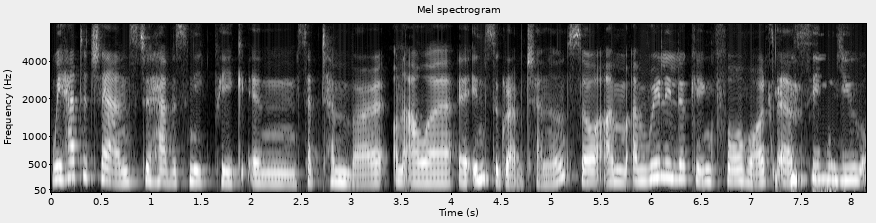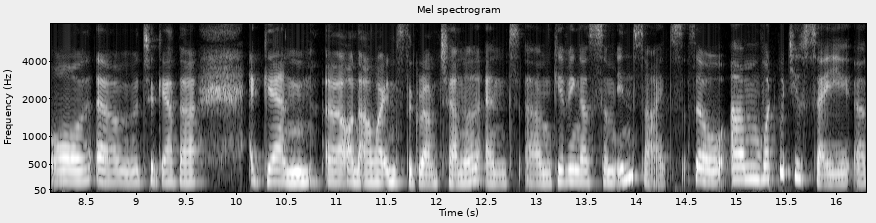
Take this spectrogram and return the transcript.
we had the chance to have a sneak peek in September on our uh, Instagram channel. So I'm I'm really looking forward uh, seeing you all um, together again uh, on our Instagram channel and um, giving us some insights. So um, what would you say, uh,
